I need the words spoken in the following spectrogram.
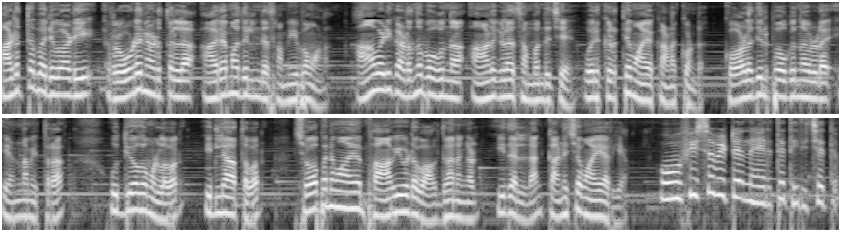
അടുത്ത പരിപാടി റോഡിനടുത്തുള്ള അരമതിലിന്റെ സമീപമാണ്. ആ വഴി കടന്നു പോകുന്ന ആളുകളെ സംബന്ധിച്ച് ഒരു കൃത്യമായ കണക്കുണ്ട്. കോളേജിൽ പോകുന്നവരുടെ എണ്ണം ഇത്ര. ഉദ്യോഗമുള്ളവർ ഇല്ലാത്തവർ ശോഭനമായ ഭാവിയുടെ വാഗ്ദാനങ്ങൾ ഇതെല്ലാം കണിശമായി അറിയാം. ഓഫീസ് വിട്ട് നേരത്തെ തിരിച്ചെത്തും.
